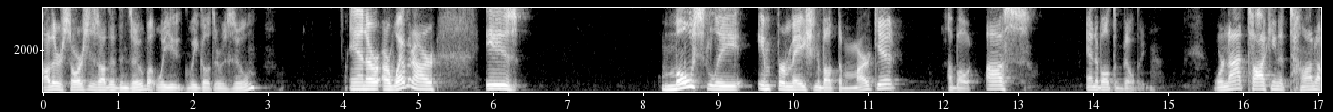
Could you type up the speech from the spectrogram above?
other sources other than Zoom, but we we go through Zoom. And our, our webinar is mostly information about the market, about us, and about the building. We're not talking a ton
